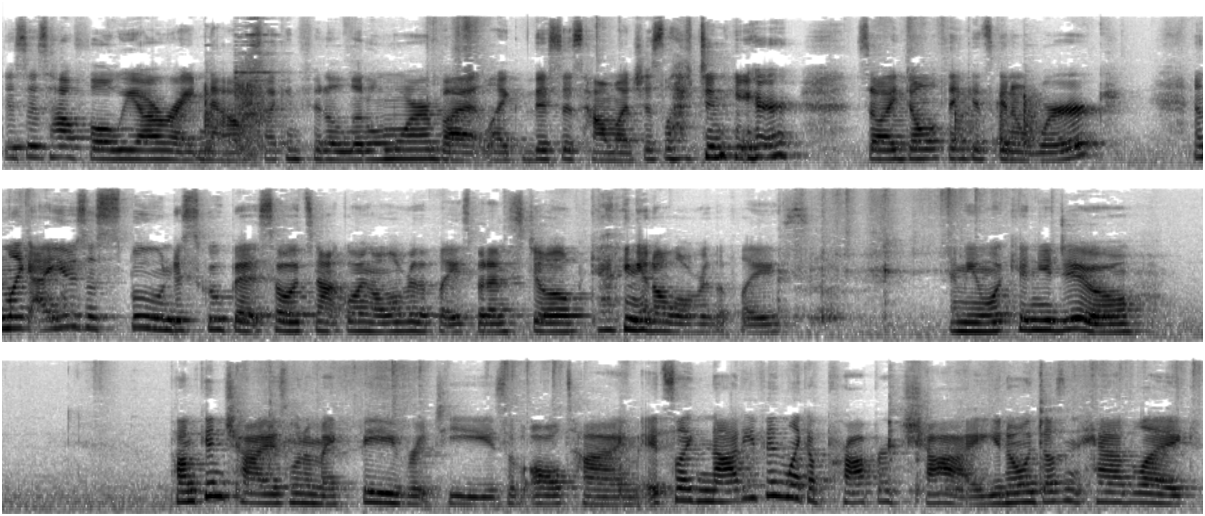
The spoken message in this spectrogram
This is how full we are right now, so I can fit a little more, but like this is how much is left in here. So I don't think it's gonna work. And like I use a spoon to scoop it so it's not going all over the place, but I'm still getting it all over the place. I mean, what can you do? Pumpkin chai is one of my favorite teas of all time. It's like not even like a proper chai, you know? It doesn't have like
